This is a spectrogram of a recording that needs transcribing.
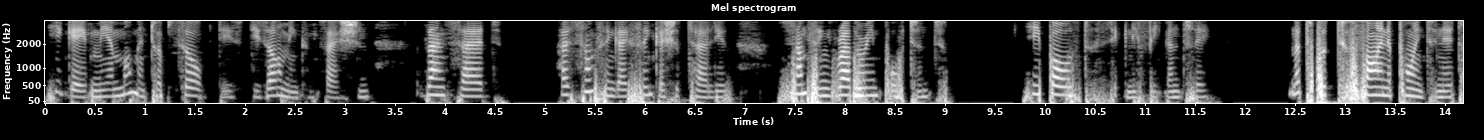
He gave me a moment to absorb this disarming confession, then said, "I've something I think I should tell you something rather important. He paused significantly. "Not to put too fine a point on it,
